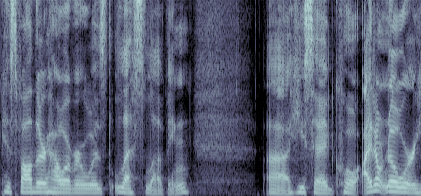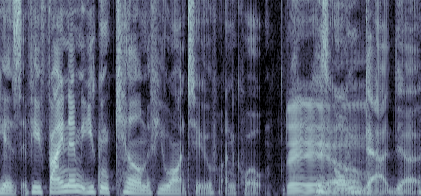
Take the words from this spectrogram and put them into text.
His father, however, was less loving. Uh, he said, quote, I don't know where he is. If you find him, you can kill him if you want to, unquote. His own dad, yeah.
